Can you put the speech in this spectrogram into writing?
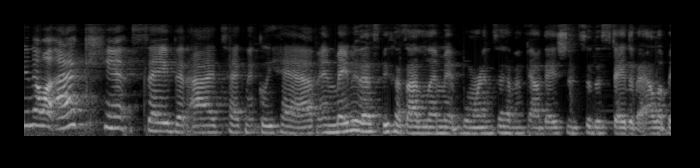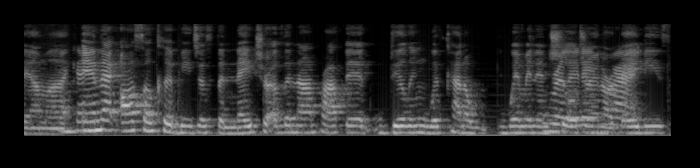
you know what? I can't say that I technically have, and maybe that's because I limit Born into Heaven Foundation to the state of Alabama, Okay. and that also could be just the nature of the nonprofit dealing with kind of women and Related, children or right. babies.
